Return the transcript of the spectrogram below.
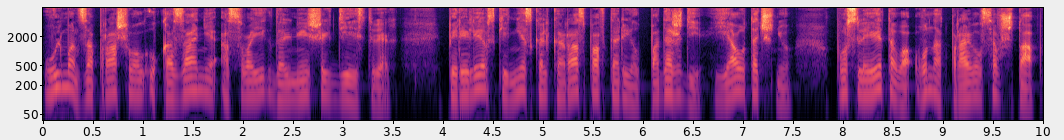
Ульман запрашивал указания о своих дальнейших действиях. Перелевский несколько раз повторил «Подожди, я уточню». После этого он отправился в штаб.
